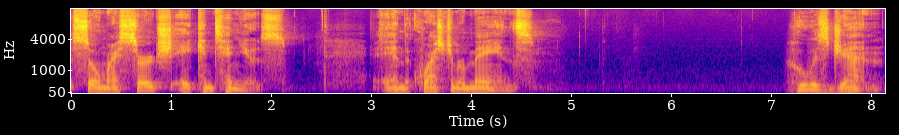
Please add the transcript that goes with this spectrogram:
So my search it continues, and the question remains: Who is Jen?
